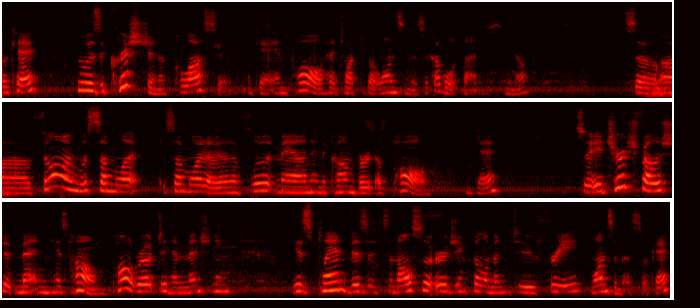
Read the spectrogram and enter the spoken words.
okay, who is a Christian of Colossae, okay, and Paul had talked about Onesimus a couple of times, you know. So uh, Philemon was somewhat, somewhat an affluent man and a convert of Paul, okay. So a church fellowship met in his home. Paul wrote to him mentioning his planned visits and also urging Philemon to free Onesimus, okay,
